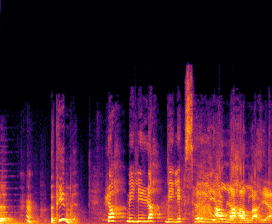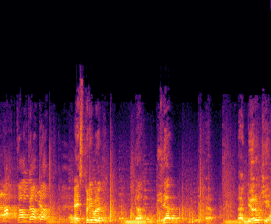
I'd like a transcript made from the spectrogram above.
Mi? Öpeyim mi? Rahmeli rahmeli söyle. Allah Allah ya. Tamam tamam tamam. Espri bırak. Ya Didem. ya ben diyorum ki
